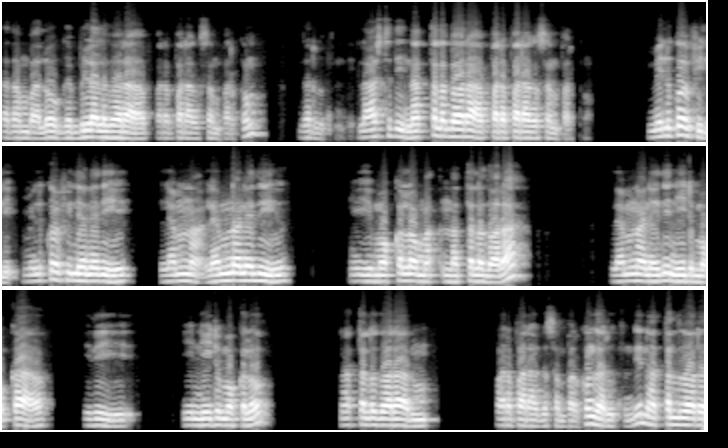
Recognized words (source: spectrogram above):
కదంబాలో గబ్బిళ్ళల ద్వారా పరపరాగ సంపర్కం జరుగుతుంది. లాస్ట్ది నత్తల ద్వారా పరపరాగ సంపర్కం. మెలుకోఫిలి. మెలుకోఫిలి అనేది లెమ్న. లెమ్న అనేది ఈ మొక్కల్లో నత్తల ద్వారా లెమ్న అనేది నీటి మొక్క. ఇది ఈ నీటి మొక్కలో నత్తల ద్వారా పరపరాగ సంపర్కం జరుగుతుంది. నత్తల ద్వారా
